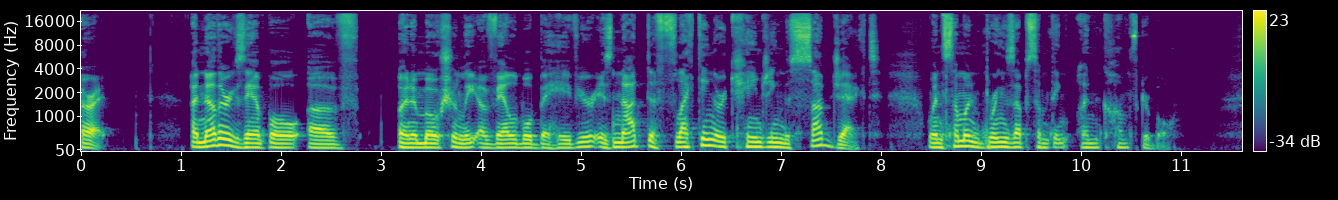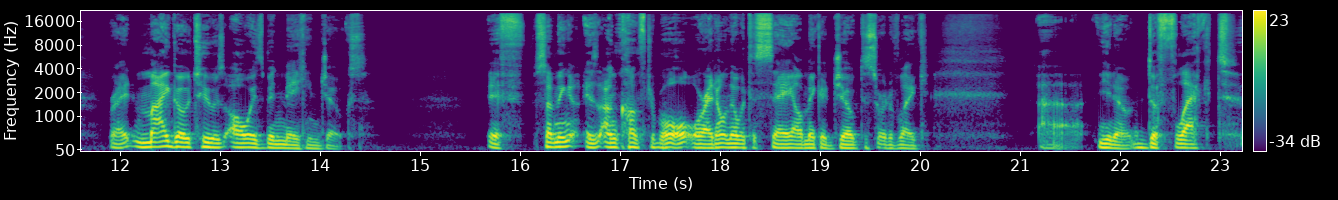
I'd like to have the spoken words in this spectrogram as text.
All right. Another example of an emotionally available behavior is not deflecting or changing the subject when someone brings up something uncomfortable. Right? My go-to has always been making jokes if something is uncomfortable or I don't know what to say, I'll make a joke to sort of like, uh, you know, deflect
